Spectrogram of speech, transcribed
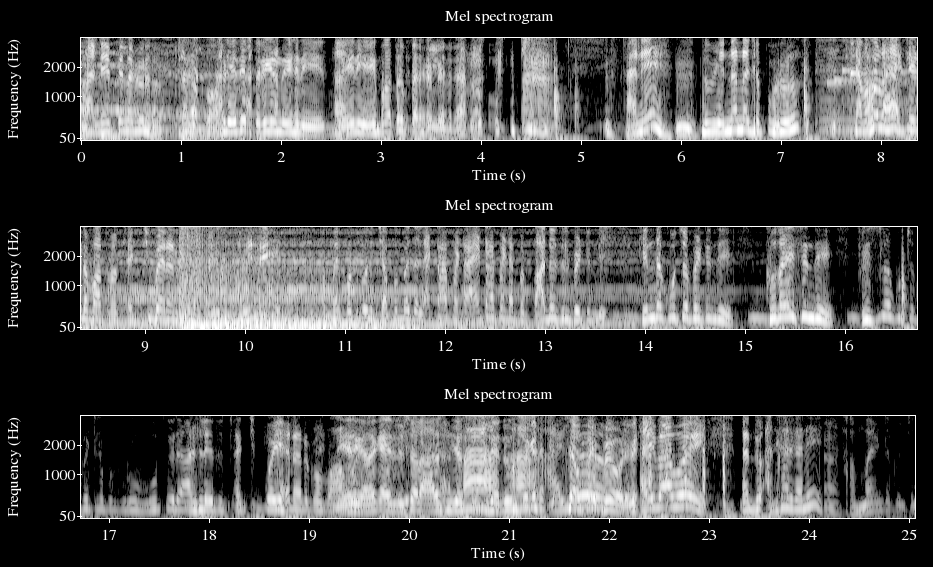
భలే పిల్ల గురు బాడీ అయితే పెరిగింది కానీ బ్రెయిన్ ఏ మాత్రం పెరగలేదురా. కానీ. నువ్వు ఎన్నన్నా చెప్పు గురు. శవంలో యాక్ట్ చేయడం మాత్రం చచ్చిపోయాను అమ్మాయి పట్టుకొని చెప్ప మీద లెటా పెట్ట ఎటా పెట్ట బాధ్యతలు పెట్టింది. కింద కూర్చోబెట్టింది కుదరేసింది ఫ్రిడ్జ్లో కూర్చోబెట్టినప్పుడు గురువు ఊపిరి రాడలేదు చచ్చిపోయాను అనుకో ఐదు నిమిషాలు ఆలస్యం నువ్వు అయిపోయేవాడివి. అయ్య బాబోయ్. అది కాదు కానీ అమ్మాయి అంటే కొంచెం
